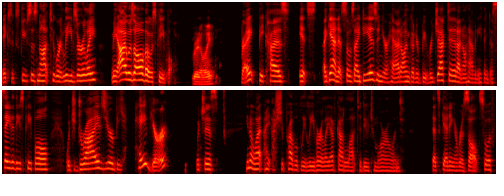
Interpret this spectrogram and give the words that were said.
makes excuses not to or leaves early. I mean, I was all those people. Really? Right? Because it's again, it's those ideas in your head, oh, I'm going to be rejected. I don't have anything to say to these people, which drives your behavior, which is, you know what, I, I should probably leave early. I've got a lot to do tomorrow and that's getting a result. So if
